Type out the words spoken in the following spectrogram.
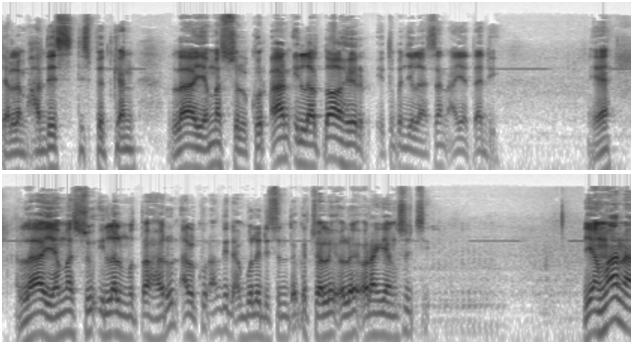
Dalam hadis disebutkan la yamassul Quran illa tahir. Itu penjelasan ayat tadi. Ya, la yamassu illal mutahharun. Al-Quran tidak boleh disentuh kecuali oleh orang yang suci. Yang mana?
